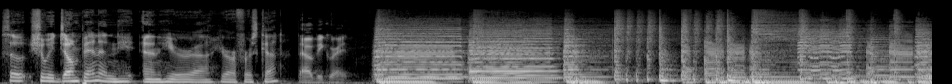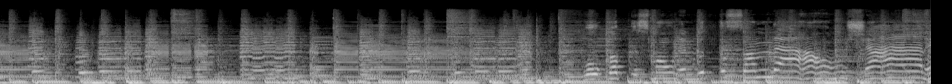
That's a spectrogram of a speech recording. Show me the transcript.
So, should we jump in and and hear uh, hear our first cut? That would be great. Woke up this morning with the sun down, shining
